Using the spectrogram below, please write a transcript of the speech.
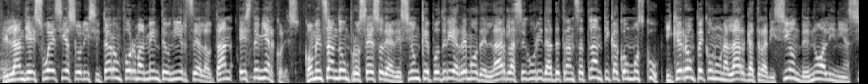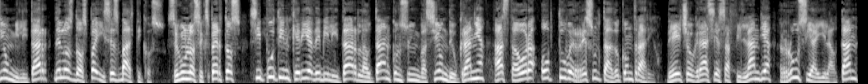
Finlandia y Suecia solicitaron formalmente unirse a la OTAN este miércoles, comenzando un proceso de adhesión que podría remodelar la seguridad transatlántica con Moscú y que rompe con una larga tradición de no alineación militar de los dos países bálticos. Según los expertos, si Putin quería debilitar la OTAN con su invasión de Ucrania, hasta ahora obtuvo el resultado contrario. De hecho, gracias a Finlandia, Rusia y la OTAN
